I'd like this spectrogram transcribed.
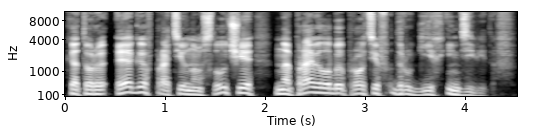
которую эго в противном случае направило бы против других индивидов.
